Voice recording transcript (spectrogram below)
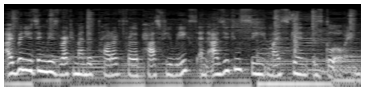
I've been using these recommended products for the past few weeks, and as you can see, my skin is glowing.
